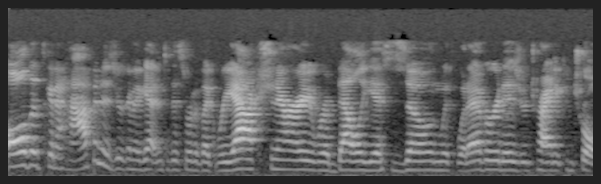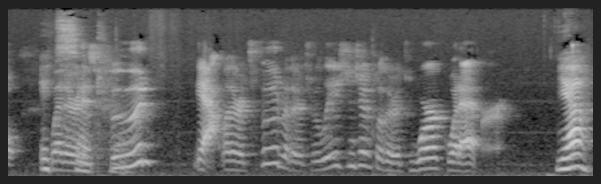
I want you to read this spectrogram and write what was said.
all that's going to happen is you're going to get into this sort of like reactionary, rebellious zone with whatever it is you're trying to control. It's whether so it is true. food, yeah, whether it's food, whether it's relationships, whether it's work, whatever. Yeah.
